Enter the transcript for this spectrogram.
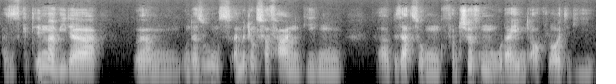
Also es gibt immer wieder ähm, Untersuchungs-, Ermittlungsverfahren gegen äh, Besatzungen von Schiffen oder eben auch Leute, die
